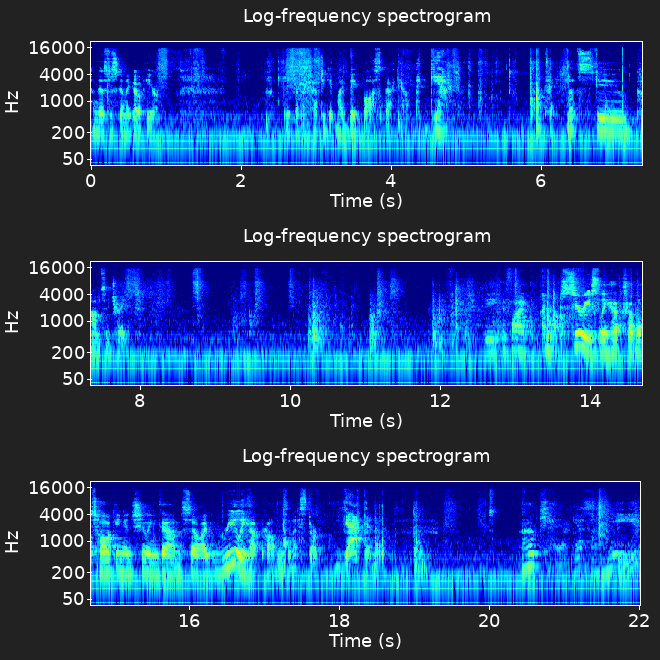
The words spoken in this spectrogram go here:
and this is gonna go here. I think I'm gonna have to get my big boss back out again. Okay, let's do concentrate. If I, I seriously have trouble talking and chewing gum, so I really have problems when I start yakking. Okay, I guess I need,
